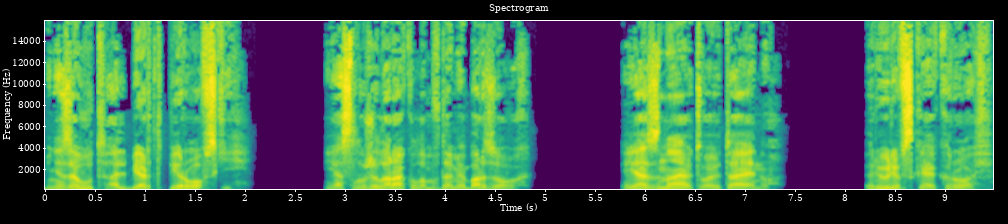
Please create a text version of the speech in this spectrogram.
«Меня зовут Альберт Перовский. Я служил оракулом в доме Борзовых. Я знаю твою тайну. Рюревская кровь.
